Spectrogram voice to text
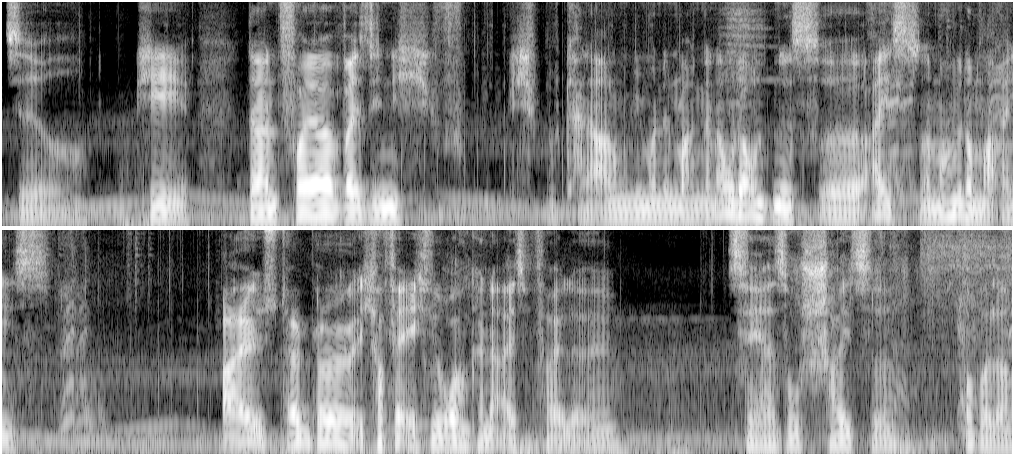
So. Okay. Dann Feuer, weil sie nicht... Ich, keine Ahnung, wie man den machen kann. Oh, da unten ist äh, Eis. Dann machen wir doch mal Eis. Eistempel. Ich hoffe echt, wir brauchen keine Eispfeile, ey. Das wäre ja so scheiße. Hoppala.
